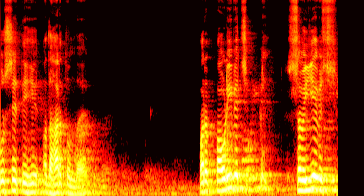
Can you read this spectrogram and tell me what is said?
ਉਸੇ ਤੇ ਹੀ ਆਧਾਰਿਤ ਹੁੰਦਾ ਹੈ। ਪਰ ਪੌੜੀ ਵਿੱਚ, ਸਵਈਏ ਵਿੱਚ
